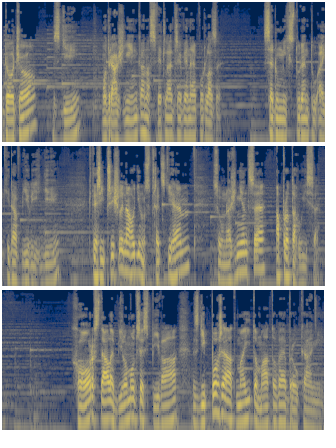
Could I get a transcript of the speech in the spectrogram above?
Dojo, zdi, modrá žíněnka na světlé dřevěné podlaze. Sedm mých studentů Aikida v bílých dí, kteří přišli na hodinu s předstihem, jsou na žíněnce a protahují se. Chór stále bílomodře zpívá, zdi pořád mají to mátové broukání.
